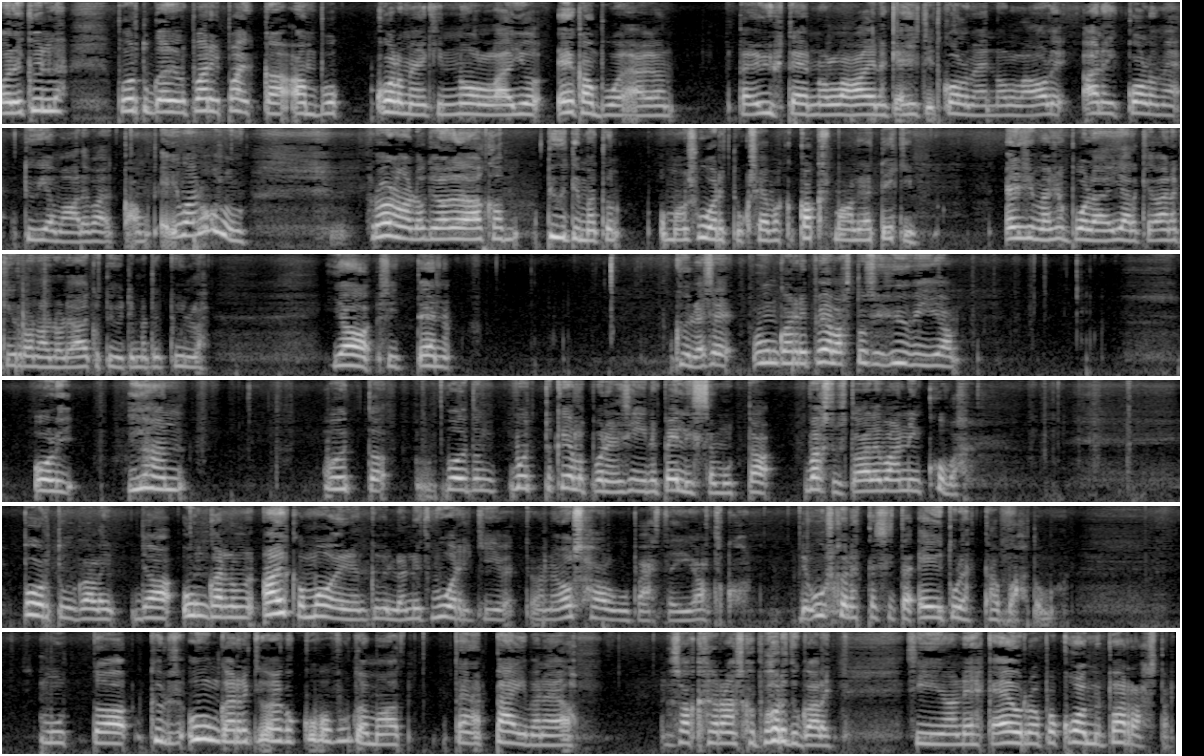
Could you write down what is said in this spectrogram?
oli kyllä Portugalilla pari paikkaa ampua kolmeenkin nollaa jo ekan puolen tai yhteen nollaa ainakin, ja sitten kolmeen nollaa oli ainakin kolme tyhjämaalivaikkaa, mutta ei vaan osunut. Ronaldokin oli aika tyytymätön oman suoritukseen, vaikka kaksi maalia teki. Ensimmäisen puolen jälkeen ainakin Ronaldo oli aika tyytymätön kyllä. Ja sitten kyllä se Unkari pelasi tosi hyvin ja oli ihan voitto, voiton, voittokelpoinen siinä pelissä, mutta vastusta oli vaan niin kova. Portugali ja Unkari on aikamoinen kyllä nyt vuorikiivettävänä, jos haluaa päästä jatkoon. Ja uskon, että sitä ei tule tapahtumaan. Mutta kyllä se Unkarikin on aika kova futamaa tänä päivänä ja Saksa, Ranska, Portugali. Siinä on ehkä Euroopan kolme parasta.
